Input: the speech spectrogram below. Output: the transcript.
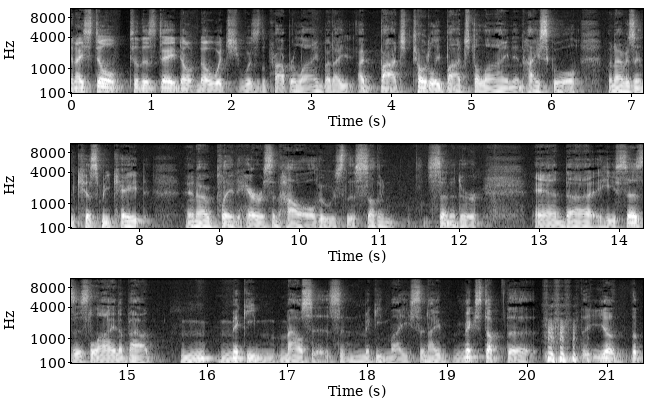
and I still to this day don't know which was the proper line, but I, I botched, totally botched a line in high school when I was in Kiss Me Kate, and I played Harrison Howell, who was the Southern senator, and uh, he says this line about M- Mickey Mouses and Mickey Mice, and I mixed up the, the you know the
